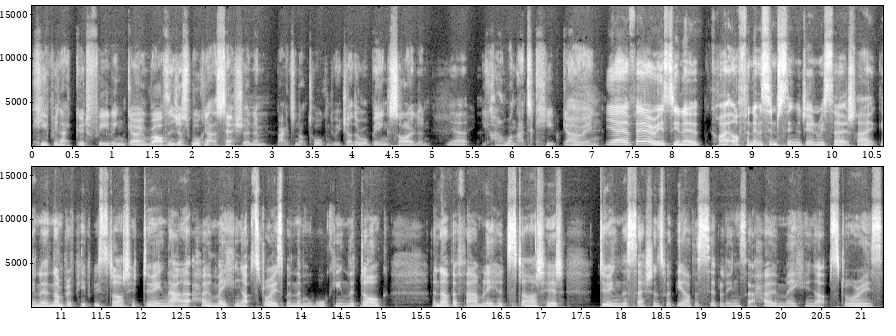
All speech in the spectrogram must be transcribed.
keeping that good feeling going rather than just walking out of session and back to not talking to each other or being silent. Yeah. You kind of want that to keep going. Yeah, it varies. You know, quite often it was interesting doing research. Like, you know, a number of people who started doing that at home, making up stories when they were walking the dog. Another family had started doing the sessions with the other siblings at home, making up stories.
